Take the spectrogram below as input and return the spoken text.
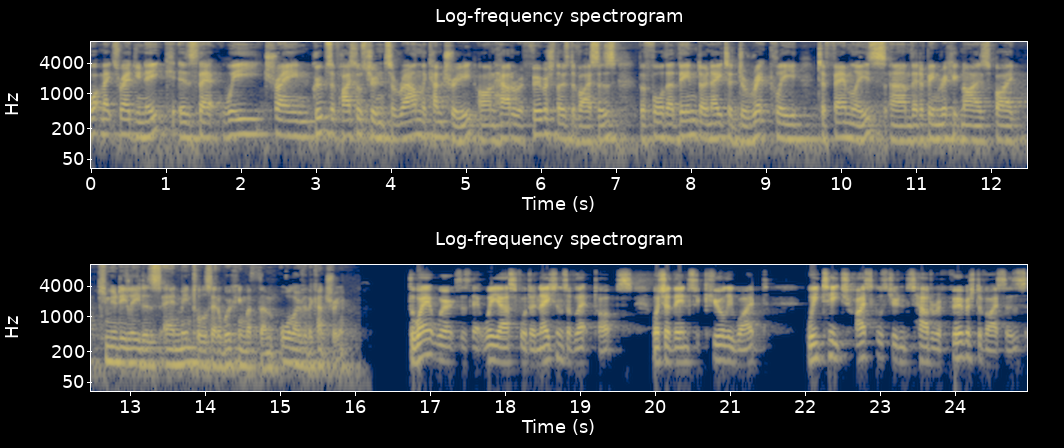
What makes RAD unique is that we train groups of high school students around the country on how to refurbish those devices before they're then donated directly to families um, that have been recognised by community leaders and mentors that are working with them all over the country. The way it works is that we ask for donations of laptops, which are then securely wiped. We teach high school students how to refurbish devices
